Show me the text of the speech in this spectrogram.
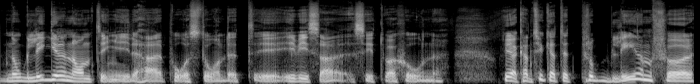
nog ligger det någonting i det här påståendet i, i vissa situationer. Och jag kan tycka att ett problem för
